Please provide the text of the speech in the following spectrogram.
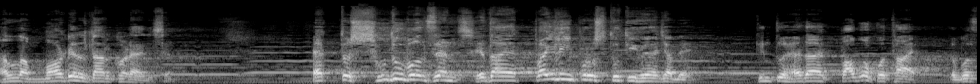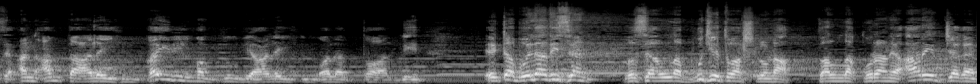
আল্লাহ মডেল দাঁড় করায় এক তো শুধু বলছেন, হেদায়ত পাইলেই প্রস্তুতি হয়ে যাবে। কিন্তু হেদায়ত পাবো কোথায়? এটা বলে দিছেন। বলছে, আল্লাহ বুঝে তো আসলো না। তো আল্লাহ কোরআনে আরেক জায়গায়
